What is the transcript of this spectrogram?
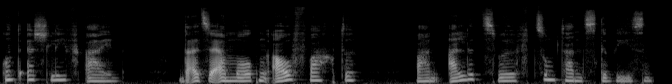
und er schlief ein. Und als er am Morgen aufwachte, waren alle zwölf zum Tanz gewesen,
